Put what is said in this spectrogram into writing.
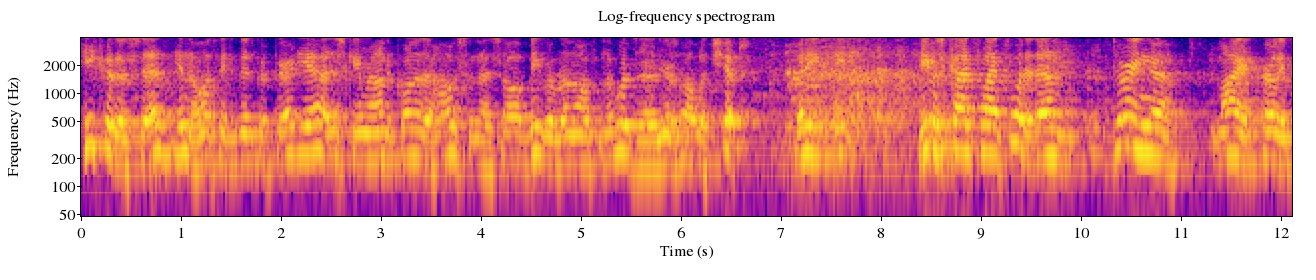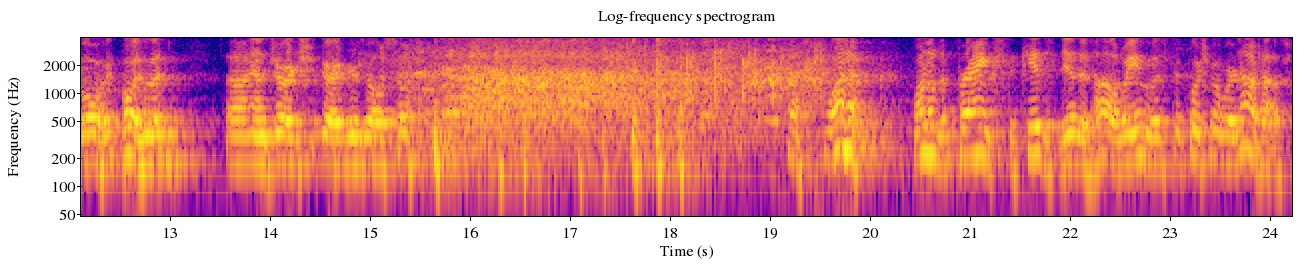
He could have said, you know, if he'd been prepared, yeah, I just came around the corner of the house and I saw a beaver run off in the woods there, and here's all the chips. But he, he, he was caught flat-footed. And during uh, my early boy, boyhood, uh, and George Gardner's also, uh, one, of, one of the pranks the kids did at Halloween was to push over an outhouse.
